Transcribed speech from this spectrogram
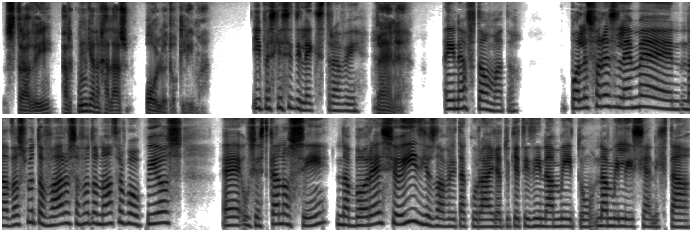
στραβοί αρκούν για να χαλάσουν όλο το κλίμα. Είπες και εσύ τη λέξη στραβή. Ναι, ναι. Είναι αυτόματο. Πολλές φορές λέμε να δώσουμε το βάρος σε αυτόν τον άνθρωπο ο οποίος ε, ουσιαστικά νοσεί να μπορέσει ο ίδιος να βρει τα κουράγια του και τη δύναμή του να μιλήσει ανοιχτά.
